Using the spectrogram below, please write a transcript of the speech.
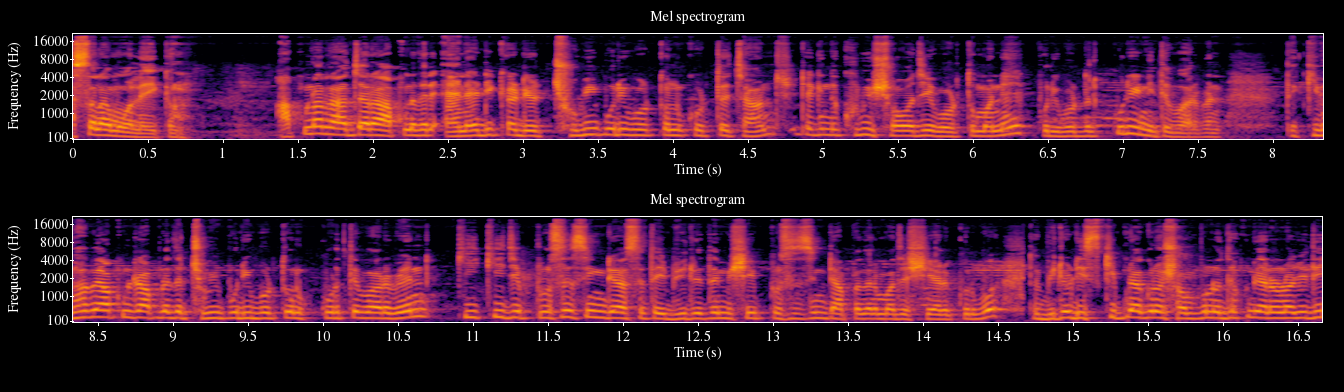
আসসালামু আলাইকুম। আপনারা যারা আপনাদের এনআইডি কার্ডের ছবি পরিবর্তন করতে চান, সেটা কিন্তু খুবই সহজে বর্তমানে পরিবর্তন করিয়ে নিতে পারবেন। তো কীভাবে আপনারা আপনাদের ছবি পরিবর্তন করতে পারবেন, কি কি যে প্রসেসিংটা আছে, তো এই ভিডিওতে আমি সেই প্রসেসিংটা আপনাদের মাঝে শেয়ার করব। তো ভিডিওটি স্কিপ না করে সম্পূর্ণ দেখুন, কেননা যদি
